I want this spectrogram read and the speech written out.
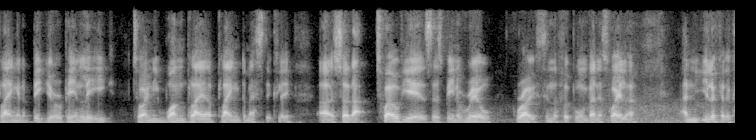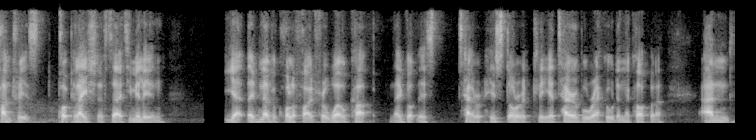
playing in a big European league to only one player playing domestically. Uh, so that 12 years, there's been a real growth in the football in Venezuela. And you look at the country, its population of 30 million, yet they've never qualified for a World Cup. They've got this ter- historically a terrible record in the Copa. And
